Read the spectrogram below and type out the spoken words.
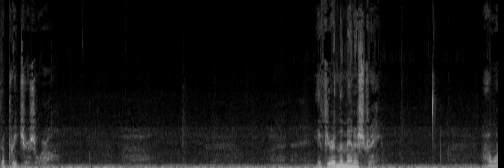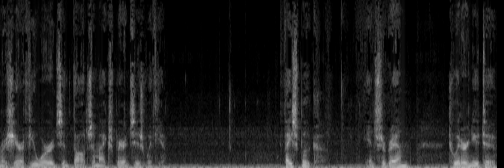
The Preacher's World. If you're in the ministry, I want to share a few words and thoughts of my experiences with you. Facebook, Instagram, Twitter, and YouTube.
